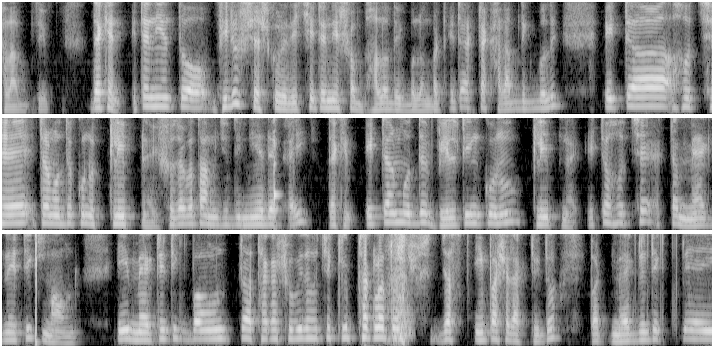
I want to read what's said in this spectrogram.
খারাপ দিক। দেখেন, এটা নিয়ে তো ভিডিও শেষ করে দিচ্ছি, এটা নিয়ে সব ভালো দিক বললাম বাট এটা একটা খারাপ দিক বলি। এটা হচ্ছে, এটার মধ্যে কোনো ক্লিপ নাই। সোজা কথা আমি যদি নিয়ে দেখাই, দেখেন, এটার মধ্যে বিল্টিং কোনো ক্লিপ নাই। এটা হচ্ছে একটা ম্যাগনেটিক মাউন্ট এই ম্যাগনেটিক মাউন্টটা থাকার সুবিধা হচ্ছে ক্লিপ থাকলে তো জাস্ট এই পাশে রাখতে হতো বাট ম্যাগনেটিক এই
